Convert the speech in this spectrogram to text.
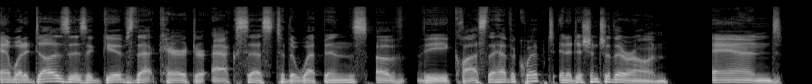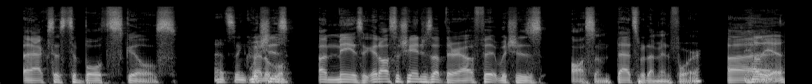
And what it does is it gives that character access to the weapons of the class they have equipped, in addition to their own, and access to both skills, That's incredible. which is amazing. It also changes up their outfit, which is awesome. That's what I'm in for. Uh, Hell yeah.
